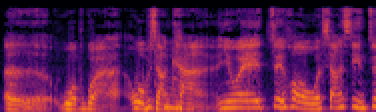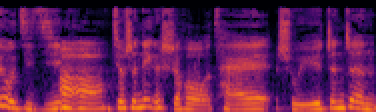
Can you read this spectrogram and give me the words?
呃，我不管，我不想看，因为最后我相信最后几集，嗯嗯，就是那个时候才属于真正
